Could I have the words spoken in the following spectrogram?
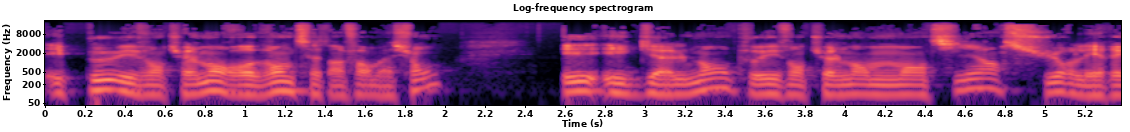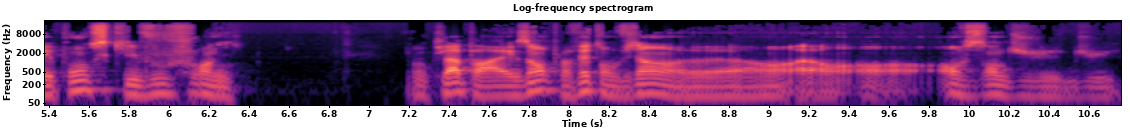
et peut éventuellement revendre cette information, et également peut éventuellement mentir sur les réponses qu'il vous fournit. Donc là, par exemple, en on vient, euh, en, faisant du,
